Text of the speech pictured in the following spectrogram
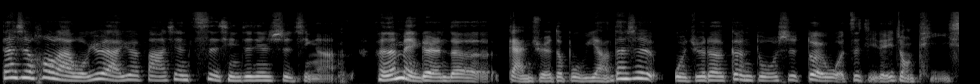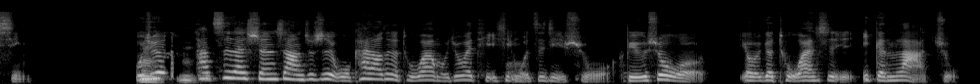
但是后来我越来越发现刺青这件事情啊，可能每个人的感觉都不一样，但是我觉得更多是对我自己的一种提醒。我觉得它刺在身上，就是我看到这个图案，我就会提醒我自己说，比如说我。有一个图案是一根蜡烛，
